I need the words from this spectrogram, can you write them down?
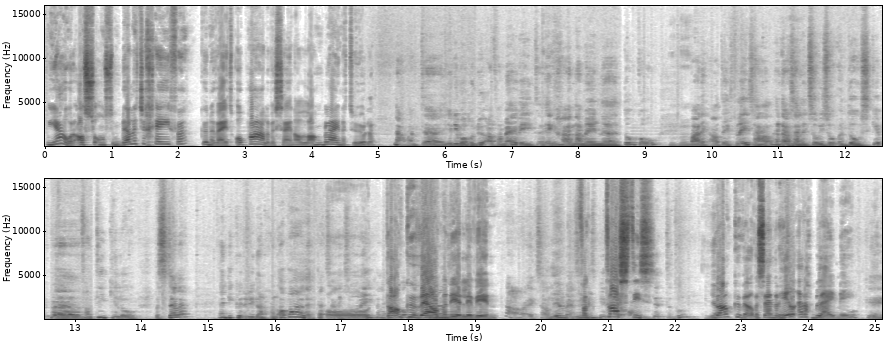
Ja hoor, als ze ons een belletje geven, kunnen wij het ophalen. We zijn al lang blij natuurlijk. Nou, want eh, jullie mogen nu al van mij weten. Ik ga naar mijn eh, toko, waar ik altijd vlees haal. En daar zal ik sowieso een doos kip eh, van 10 kilo bestellen. En die kunnen jullie dan gaan ophalen. Dat zal ik zo Oh, regelen. dank u wel meneer Lewin. Nou, ik zal meer mensen Fantastisch. om dit te doen. Dank u wel, we zijn er heel erg blij mee. Oké.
